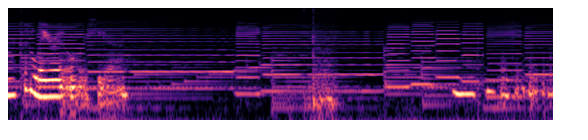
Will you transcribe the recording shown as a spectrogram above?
I could layer it over here. Think I'll get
